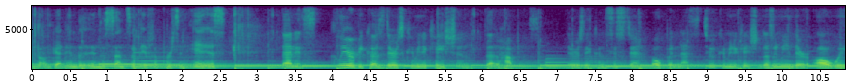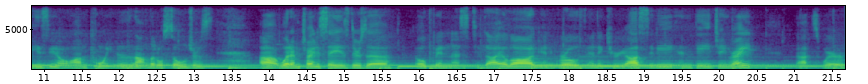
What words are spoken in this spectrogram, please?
you know again in the in the sense of if a person is, then it's clear because there's communication that happens. There's a consistent openness to communication. Doesn't mean they're always, you know, on point. They're not little soldiers. Uh, what I'm trying to say is there's a openness to dialogue and growth and a curiosity, engaging. Right? That's where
